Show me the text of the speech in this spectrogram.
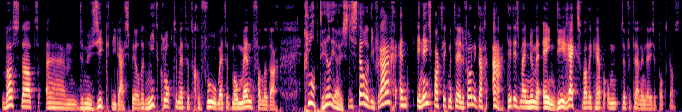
was dat um, de muziek die daar speelde niet klopte met het gevoel, met het moment van de dag. Klopt, heel juist. Je stelde die vraag en ineens pakte ik mijn telefoon. Ik dacht, ah, dit is mijn nummer één. Direct wat ik heb om te vertellen in deze podcast.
